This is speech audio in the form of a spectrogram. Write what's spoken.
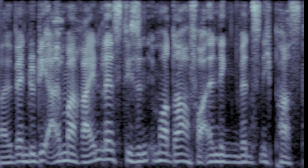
Weil wenn du die einmal reinlässt, die sind immer da, vor allen Dingen, wenn es nicht passt.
